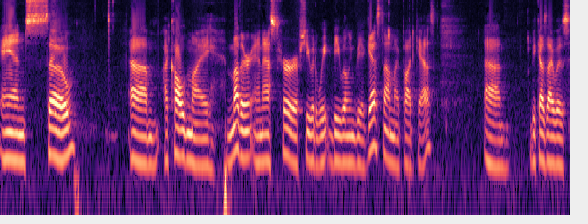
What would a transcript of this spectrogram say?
And so um, I called my mother and asked her if she would be willing to be a guest on my podcast um, because I was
